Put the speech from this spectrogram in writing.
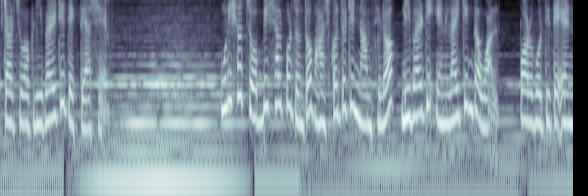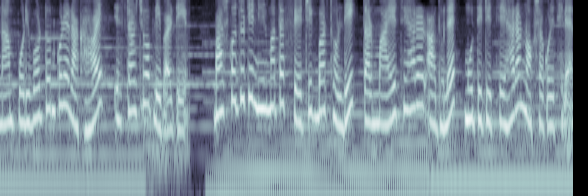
স্ট্যাচু অব লিবার্টি দেখতে আসে। উনিশশো চব্বিশ সাল পর্যন্ত ভাস্কর্যটির নাম ছিল লিবার্টি এনলাইটিং দ্য ওয়ার্ল্ড। পরবর্তীতে এর নাম পরিবর্তন করে রাখা হয় স্ট্যাচু অব লিবার্টি। ভাস্কর্যটির নির্মাতা ফেডরিক বার্থোল্ডি তার মায়ের চেহারার আদলে মূর্তিটির চেহারা নকশা করেছিলেন।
